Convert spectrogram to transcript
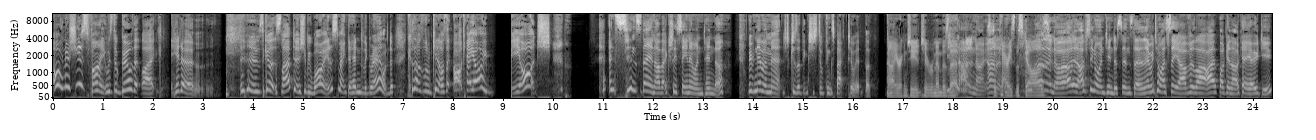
Oh no, she is fine. It was the girl that like hit her. it was the girl that slapped her. She'd be worried. I just smacked her head into the ground because I was a little kid. I was like, RKO, biatch. And since then, I've actually seen her on Tinder. We've never matched because I think she still thinks back to it, but No, you reckon she, she remembers that? I don't know. I Still don't know. carries the I scars. don't know. I don't know. I've seen her on Tinder since then, and every time I see her, I feel like I fucking RKO'd you.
